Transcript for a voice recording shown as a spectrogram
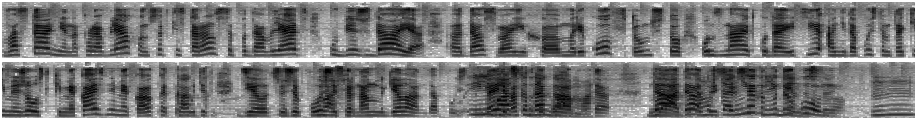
восстание на кораблях он все-таки старался подавлять, убеждая, да, своих моряков в том, что он знает, куда идти, а не, допустим, такими жесткими казнями, как это как... будет делать уже позже Вас... Фернан Магеллан, допустим. Или да, Васко да Гама. Да, да, да, да потому что они по-другому. Угу.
